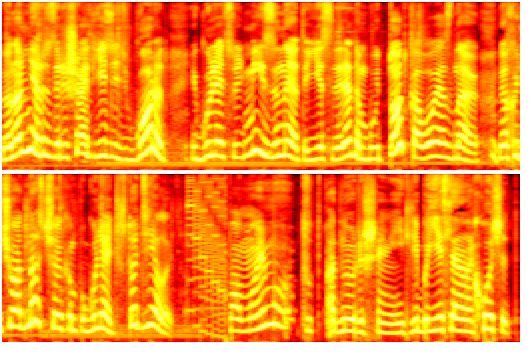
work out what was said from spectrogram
Но она мне разрешает ездить в город и гулять с людьми из инета, если рядом будет тот, кого я знаю. Но я хочу одна с человеком погулять. Что делать? По-моему, тут одно решение. Либо если она хочет,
